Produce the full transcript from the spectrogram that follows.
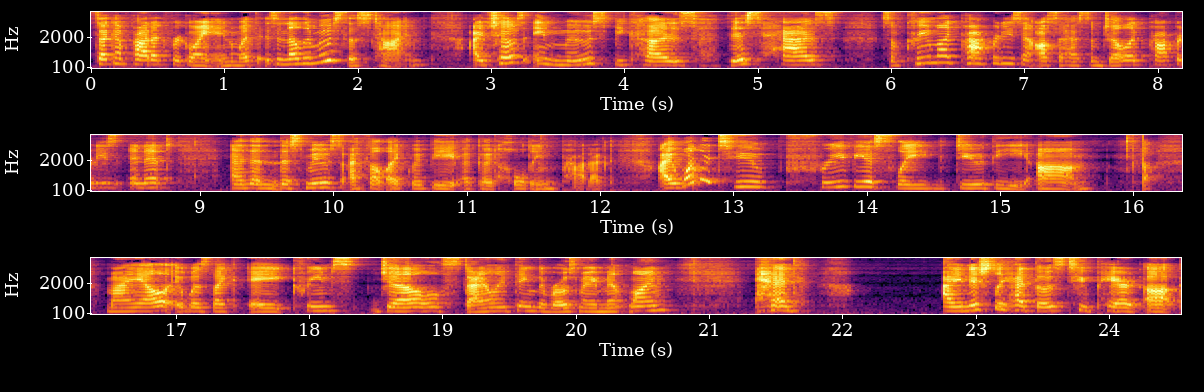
Second product we're going in with is another mousse this time. I chose a mousse because this has some cream-like properties and also has some gel-like properties in it. And then this mousse I felt like would be a good holding product. I wanted to previously do the um, Mielle. It was like a cream gel styling thing, the rosemary mint line. And I initially had those two paired up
